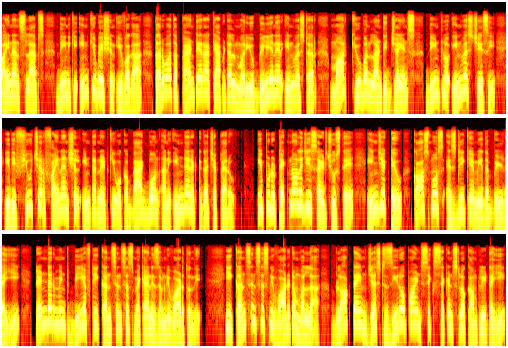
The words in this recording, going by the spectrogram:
బైనాన్స్ ల్యాబ్స్ దీనికి ఇన్క్యుబేషన్ ఇవ్వగా తరువాత ప్యాంటేరా క్యాపిటల్ మరియు బిలియనేర్ ఇన్వెస్టర్ మార్క్ క్యూబన్ లాంటి జయంట్స్ దీంట్లో ఇన్వెస్ట్ చేసి ఇది ఫ్యూచర్ ఫైనాన్షియల్ ఇంటర్నెట్కి ఒక బ్యాక్బోన్ అని ఇండైరెక్ట్గా చెప్పారు. ఇప్పుడు టెక్నాలజీ సైడ్ చూస్తే ఇంజెక్టివ్ కాస్మోస్ ఎస్డీకే మీద బిల్డ్ అయ్యి టెండర్మింట్ బీఎఫ్టీ కన్సెన్సస్ మెకానిజంని వాడుతుంది. ఈ కన్సెన్సస్ని వాడటం వల్ల block time just zero point six సెకండ్స్లో కంప్లీట్ అయ్యి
